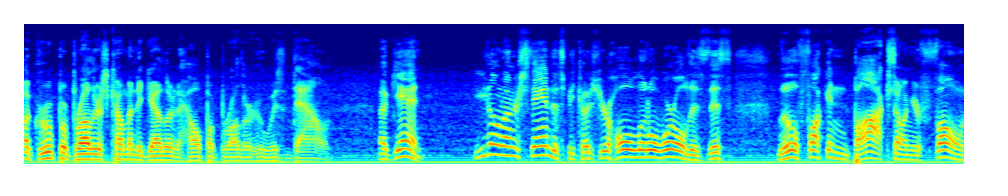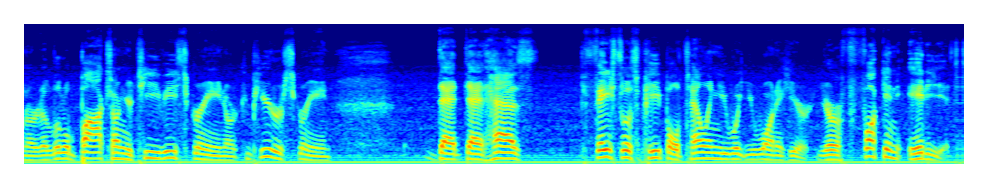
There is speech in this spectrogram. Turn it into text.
a group of brothers coming together to help a brother who was down. Again, you don't understand this because your whole little world is this little fucking box on your phone or the little box on your TV screen or computer screen that that has faceless people telling you what you want to hear. You're a fucking idiot.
